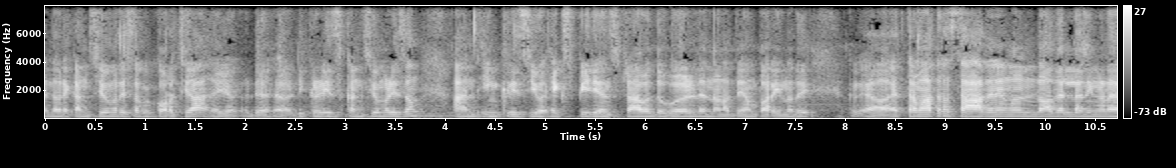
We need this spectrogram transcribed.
എന്താ പറയുക കൺസ്യൂമറിസം ഒക്കെ കുറച്ചുക decrease consumerism and increase your experience travel the world എന്നാണ് അദ്ദേഹം പറയുന്നത് എത്രമാത്രം സാധനങ്ങളുണ്ടോ അതെല്ലാം നിങ്ങളെ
